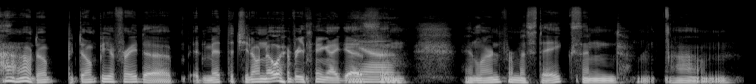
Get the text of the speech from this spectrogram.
I don't know. Don't be- don't be afraid to admit that you don't know everything. I guess, Yeah. and and learn from mistakes and um,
